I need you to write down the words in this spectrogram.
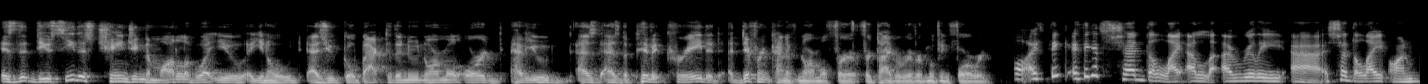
is that do you see this changing the model of what you you know as you go back to the new normal, or have you as as the pivot created a different kind of normal for for Tiber River moving forward? Well, I think I think it's shed the light. I, really uh, shed the light on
